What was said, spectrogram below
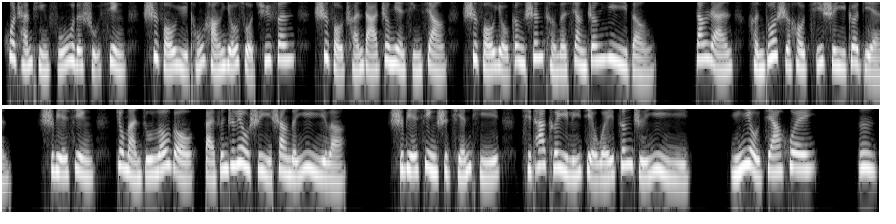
或产品服务的属性，是否与同行有所区分，是否传达正面形象，是否有更深层的象征意义等。当然，很多时候其实一个点。识别性就满足 logo 百分之六十以上的意义了，识别性是前提，其他可以理解为增值意义。云有家辉，嗯，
